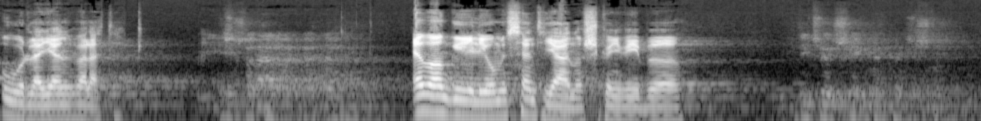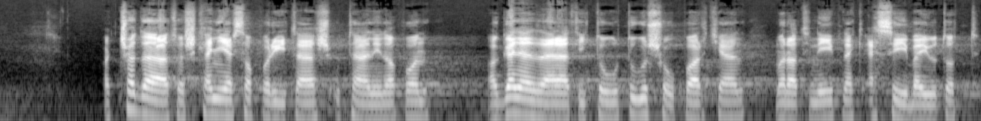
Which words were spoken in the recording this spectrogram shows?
Úr legyen veletek. Evangélium Szent János könyvéből. A csodálatos kenyérszaporítás utáni napon a Genezáreti tó túlsó partján maradt népnek eszébe jutott,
